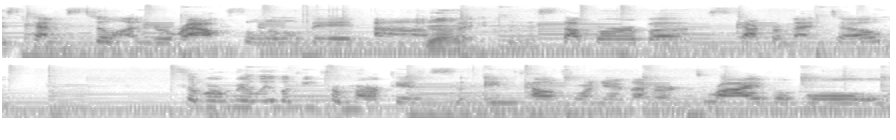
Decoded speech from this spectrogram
is kind of still under wraps a little bit um, okay. but in the suburb of sacramento so we're really looking for markets in California that are drivable,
